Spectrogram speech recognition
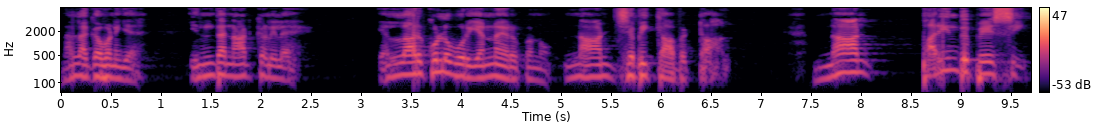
நல்ல கவனிங்க இந்த நாட்களில் எல்லாருக்குள்ள ஒரு எண்ணம் இருக்கணும். நான் ஜெபிக்காவிட்டால். நான் பரிந்து பேசி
